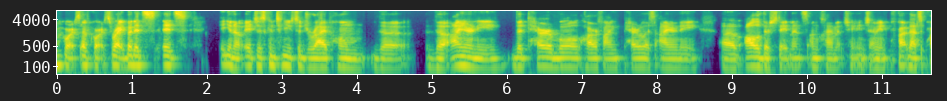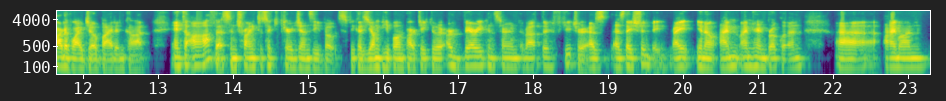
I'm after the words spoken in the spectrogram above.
of course, of course, right? But it's it's you know it just continues to drive home the the irony the terrible horrifying perilous irony of all of their statements on climate change. I mean part, that's part of why joe biden got into office and trying to secure gen z votes because young people in particular are very concerned about their future as as they should be right? You know i'm i'm here in brooklyn uh, I'm on,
